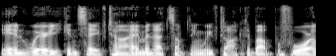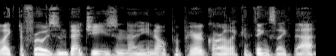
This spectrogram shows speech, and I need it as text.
in where you can save time and that's something we've talked about before like the frozen veggies and the you know prepared garlic and things like that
